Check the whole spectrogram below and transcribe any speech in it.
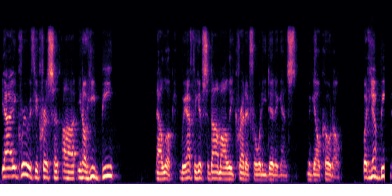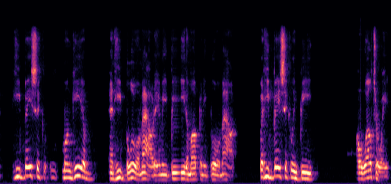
Yeah, I agree with you, Chris. Uh, you know, he beat. Now, look, we have to give Saddam Ali credit for what he did against Miguel Cotto, but he Yep. beat. He basically Munguia, and he blew him out. I mean, he beat him up and he blew him out. But he basically beat a welterweight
